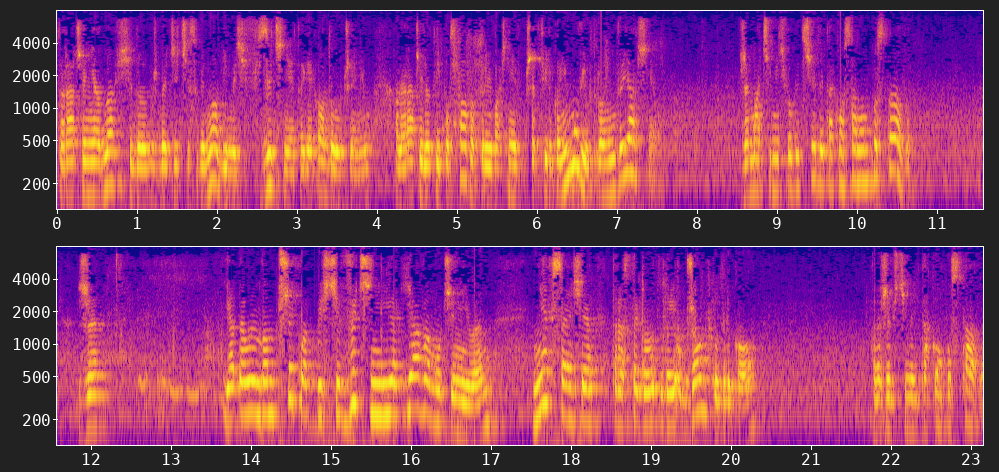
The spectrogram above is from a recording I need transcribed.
to raczej nie odnosi się do, że będziecie sobie nogi myć fizycznie, tak jak On to uczynił, ale raczej do tej postawy, o której właśnie przed chwilką im mówił, którą im wyjaśniał. Że macie mieć wobec siebie taką samą postawę. Że ja dałem wam przykład, byście wyczynili, jak ja wam uczyniłem. Nie w sensie teraz tego tutaj obrządku tylko, ale żebyście mieli taką postawę.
